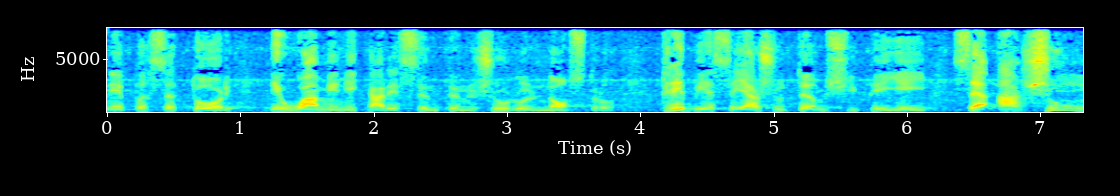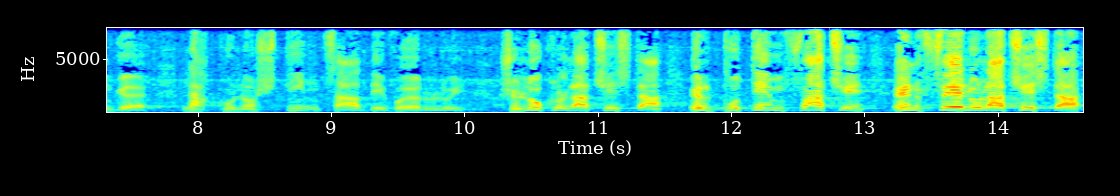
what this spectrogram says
nepăsători de oamenii care sunt în jurul nostru. Trebuie să-i ajutăm și pe ei să ajungă la cunoștința adevărului. Și lucrul acesta îl putem face în felul acesta.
